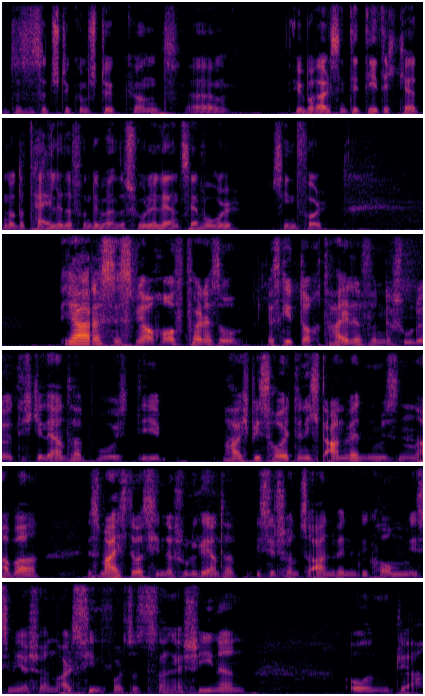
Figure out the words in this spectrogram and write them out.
das ist halt Stück um Stück und ähm, überall sind die Tätigkeiten oder Teile davon, die man an der Schule lernt, sehr wohl sinnvoll. Ja, das ist mir auch aufgefallen. Also es gibt auch Teile von der Schule, die ich gelernt habe, wo ich die habe ich bis heute nicht anwenden müssen, aber das meiste, was ich in der Schule gelernt habe, ist jetzt schon zur Anwendung gekommen, ist mir schon als sinnvoll sozusagen erschienen. Und ja.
